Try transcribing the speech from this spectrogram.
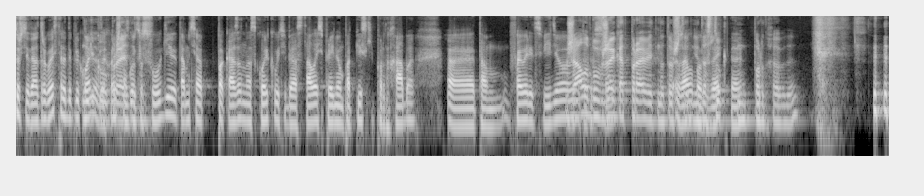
Слушайте, да, с другой стороны, прикольно, Никакого заходишь праздника. на госуслуги, там у тебя показано, сколько у тебя осталось премиум подписки Порнхаба, э, там, favorites видео. Жалобу в ЖЭК отправить на то, что Жалоба недоступен да. Порнхаб, да?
